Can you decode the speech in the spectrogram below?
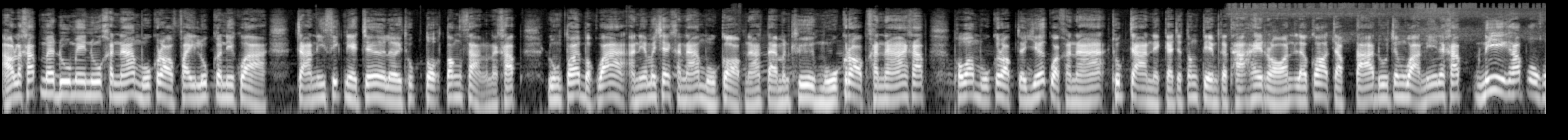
เอาละครับมาดูเมนูคณะหมูกรอบไฟลุกกันดีกว่า จานนี้ซิกเนเจอร์เลยทุกโต๊ะต้องสั่งนะครับลุงต้อยบอกว่าอันนี้ไม่ใช่คณะหมูกรอบนะ แต่มันคือหมูกรอบคณะครับเพราะว่าหมูกรอบจะเยอะกว่าคะทุกจานเนี่ยแกจะต้องเตรียมกระทะให้ร้อน แล้วก็จับตาดูจังหวะนี้นะครับ นี่ครับโอ้โห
